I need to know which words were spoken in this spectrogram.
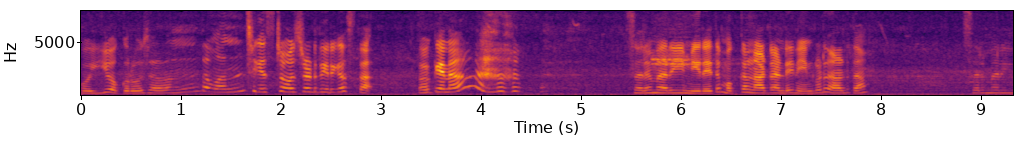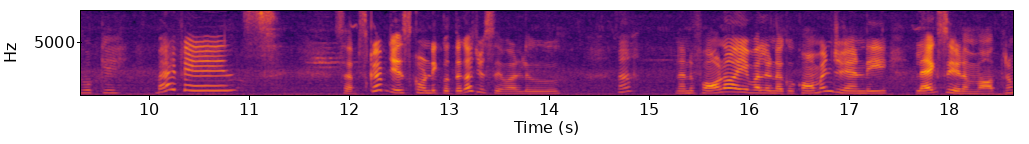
పొయ్యి ఒకరోజు అదంతా మంచిగా ఇష్టం వచ్చినట్టు తిరిగి వస్తా. ఓకేనా? సరే మరి మీరైతే మొక్కలు నాటండి నేను కూడా నాటుతా. సరే మరి ఓకే. బాయ్ ఫ్రెండ్స్ సబ్స్క్రైబ్ చేసుకోండి కొత్తగా చూసేవాళ్ళు. నన్ను ఫాలో అయ్యే వాళ్ళు నాకు కామెంట్ చేయండి. లైక్ చేయడం మాత్రం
